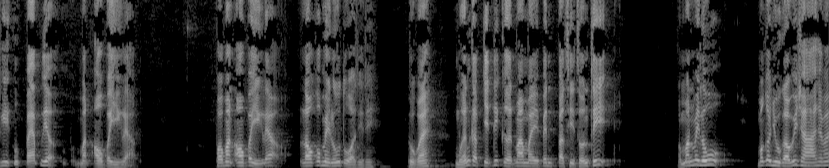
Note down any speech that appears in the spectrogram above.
สี่คู่แป๊บเดียว มันเอาไปอีกแล้วพอมันเอาไปอีกแล้ว เราก็ไม่รู้ตัวทีนี้ถูกไหมเหมือนกับจิตที่เกิดมาใหม่เป็นปฏิสนธิมันไม่รู้ มันก็อยู่กับวิชาใช่ไหม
